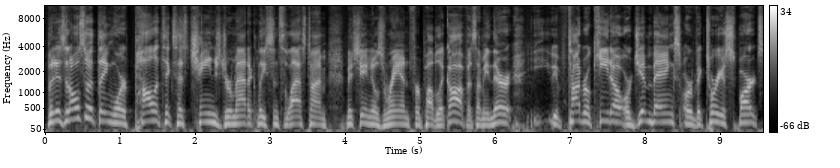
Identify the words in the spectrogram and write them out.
But is it also a thing where politics has changed dramatically since the last time Mitch Daniels ran for public office? I mean, there, if Todd Rokita or Jim Banks or Victoria Spartz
